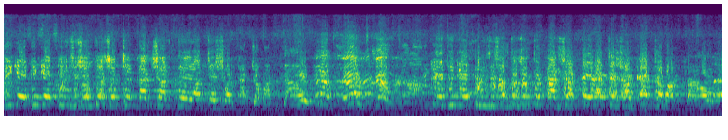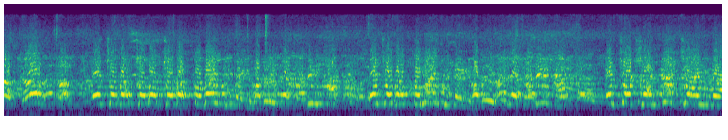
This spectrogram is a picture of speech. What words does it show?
দিকে দিকে পুলিশ সন্ত্রাস হচ্ছে কার স্বার্থে রাজ্যের সরকার জবাব দাও দিকে দিকে পুলিশ সন্ত্রাস হচ্ছে কার স্বার্থে রাজ্যের সরকার জবাব দাও এই জবাব জবাব জবাব তোমায় দিতেই হবে এই জবাব তোমায় দিতেই হবে এই সরকার চাই না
